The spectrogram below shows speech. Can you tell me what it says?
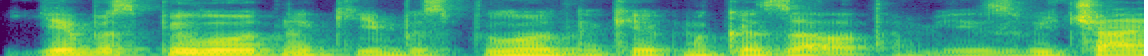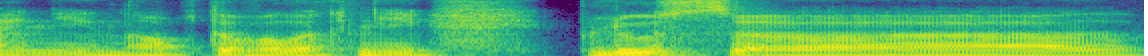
Є безпілотники, є безпілотники, як ми казали, там є звичайні на оптоволокні, плюс е-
